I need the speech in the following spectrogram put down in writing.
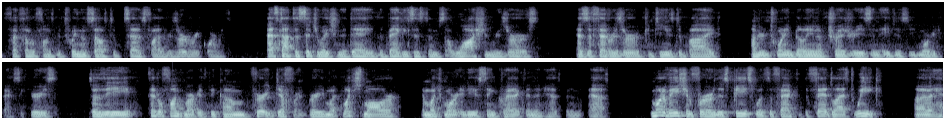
federal funds between themselves to satisfy the reserve requirements. That's not the situation today. The banking system's awash in reserves as the Federal Reserve continues to buy 120 billion of treasuries and agency mortgage-backed securities. So the federal funds market's become very different, very much, much smaller and much more idiosyncratic than it has been in the past. The motivation for this piece was the fact that the Fed last week uh,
